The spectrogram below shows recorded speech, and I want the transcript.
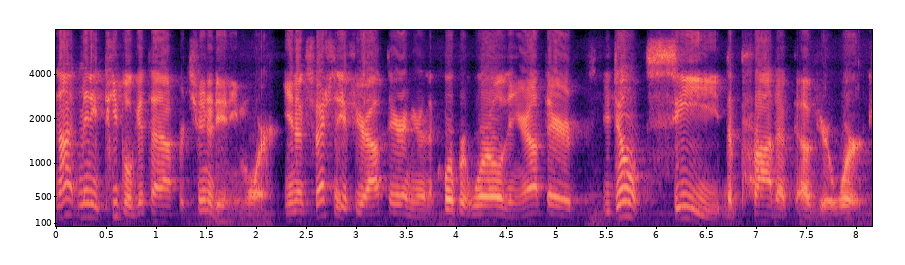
not many people get that opportunity anymore. You know, especially if you're out there and you're in the corporate world and you're out there, you don't see the product of your work.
